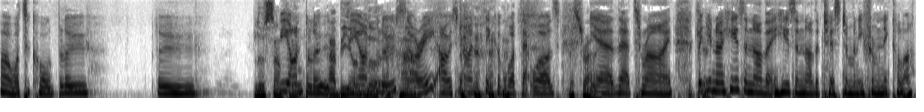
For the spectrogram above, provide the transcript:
oh, what's it called? Blue, blue. Blue something. Beyond Blue. Ah, Beyond, Blue. Uh-huh. Sorry, I was trying to think of what that was. That's right. Yeah, that's right. But you know, here's another here's another testimony from Nicola.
